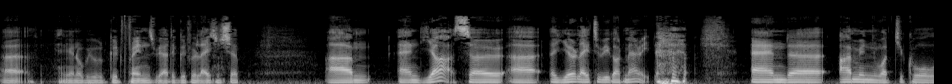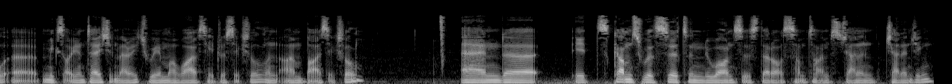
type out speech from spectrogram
uh, you know, we were good friends. We had a good relationship. Um, and yeah, so, uh, a year later we got married. and, uh, I'm in what you call a mixed orientation marriage where my wife's heterosexual and I'm bisexual. And, uh, it comes with certain nuances that are sometimes challenge, challenging.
